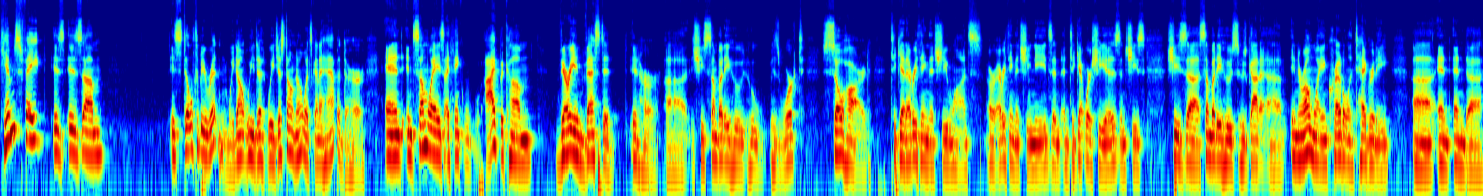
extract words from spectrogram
Kim's fate is is um is still to be written. We don't we do, we just don't know what's going to happen to her. And in some ways, I think I've become very invested in her. Uh, she's somebody who who has worked so hard to get everything that she wants or everything that she needs, and, and to get where she is. And she's she's uh, somebody who's who's got uh, in her own way incredible integrity, uh, and and uh,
